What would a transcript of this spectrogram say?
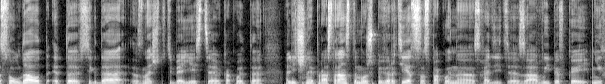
sold out это всегда значит, у тебя есть э, какое-то личное пространство, можешь повертеться, спокойно сходить за выпивкой. У них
